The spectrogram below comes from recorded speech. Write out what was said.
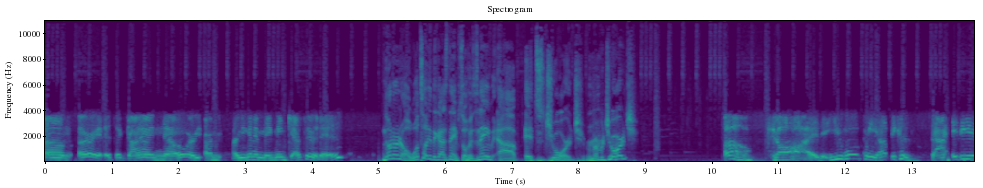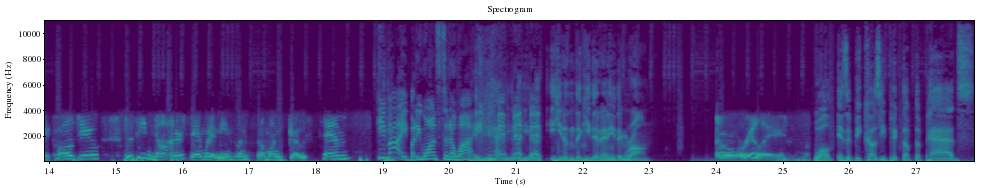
Um, all right. It's a guy I know. Are um, are you gonna make me guess who it is? No, no, no. We'll tell you the guy's name. So his name, uh, it's George. Remember George? Oh God! You woke me up because that idiot called you. Does he not understand what it means when someone ghosts him? He might, but he wants to know why. he, he doesn't think he did anything wrong. Oh, really? Well, is it because he picked up the pads?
